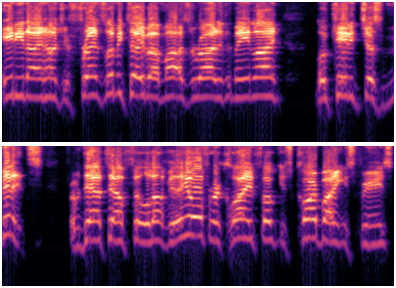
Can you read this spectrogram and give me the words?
8900. Friends, let me tell you about Maserati, the main line, located just minutes from downtown Philadelphia. They offer a client focused car buying experience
